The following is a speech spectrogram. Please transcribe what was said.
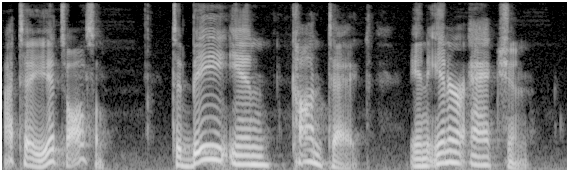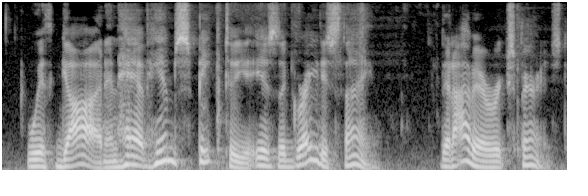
I tell you, it's awesome. To be in contact, in interaction with God, and have Him speak to you is the greatest thing that I've ever experienced.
